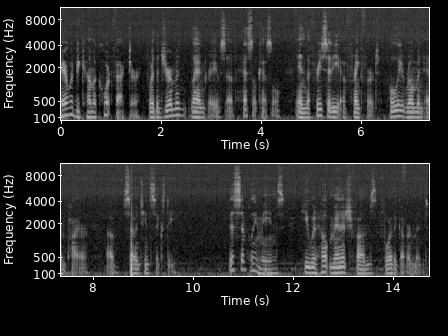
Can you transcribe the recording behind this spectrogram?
Mayer would become a court factor for the German landgraves of Hesse-Kassel in the free city of Frankfurt, Holy Roman Empire, of 1760. This simply means he would help manage funds for the government.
